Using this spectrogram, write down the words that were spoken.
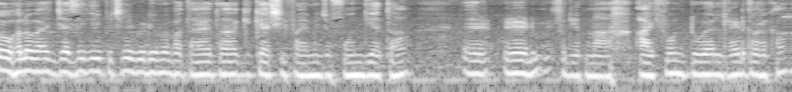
सो हेलो गाइस जैसे कि पिछले वीडियो में बताया था कि कैशीफाई में जो फ़ोन दिया था रेड सॉरी अपना आईफोन 12 रेड कलर का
